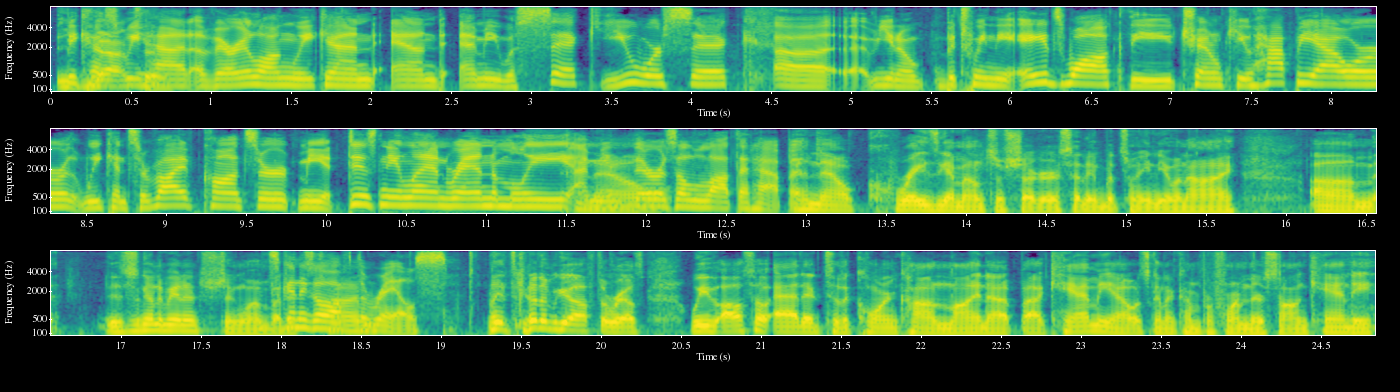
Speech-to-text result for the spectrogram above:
because That we too. had a very long weekend and Emmy was sick. You were sick. Uh, you know, between the AIDS walk, the Channel Q happy hour, the We Can Survive concert, me at Disneyland randomly. I now- mean, there was a lot that happened. and now crazy amounts of sugar sitting between you and I. Um, this is going to be an interesting one. it's going to go off the rails. It's going to go off the rails. We've also added to the Corn Con lineup. Uh, Cameo is going to come perform their song "Candy,"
